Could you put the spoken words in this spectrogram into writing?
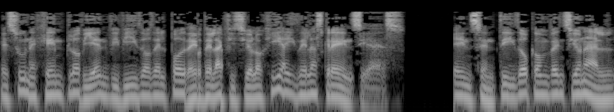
es un ejemplo bien vivido del poder de la fisiología y de las creencias. En sentido convencional,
